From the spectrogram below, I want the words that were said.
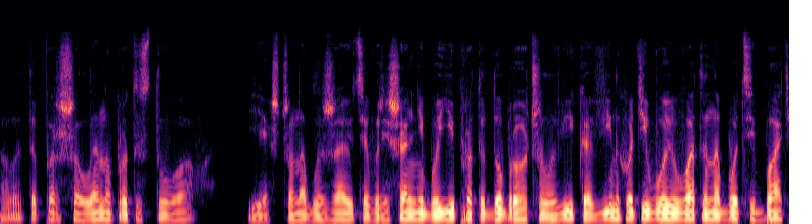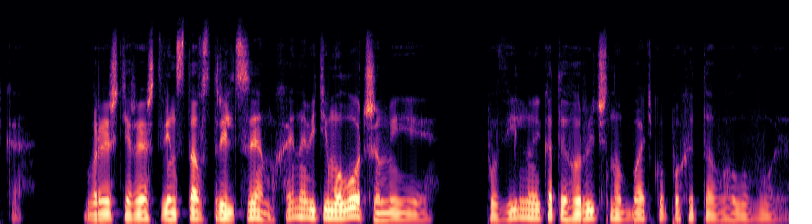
але тепер шалено протестував. Якщо наближаються вирішальні бої проти доброго чоловіка, він хотів воювати на боці батька. Врешті-решт він став стрільцем, хай навіть і молодшим, і повільно і категорично батько похитав головою.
